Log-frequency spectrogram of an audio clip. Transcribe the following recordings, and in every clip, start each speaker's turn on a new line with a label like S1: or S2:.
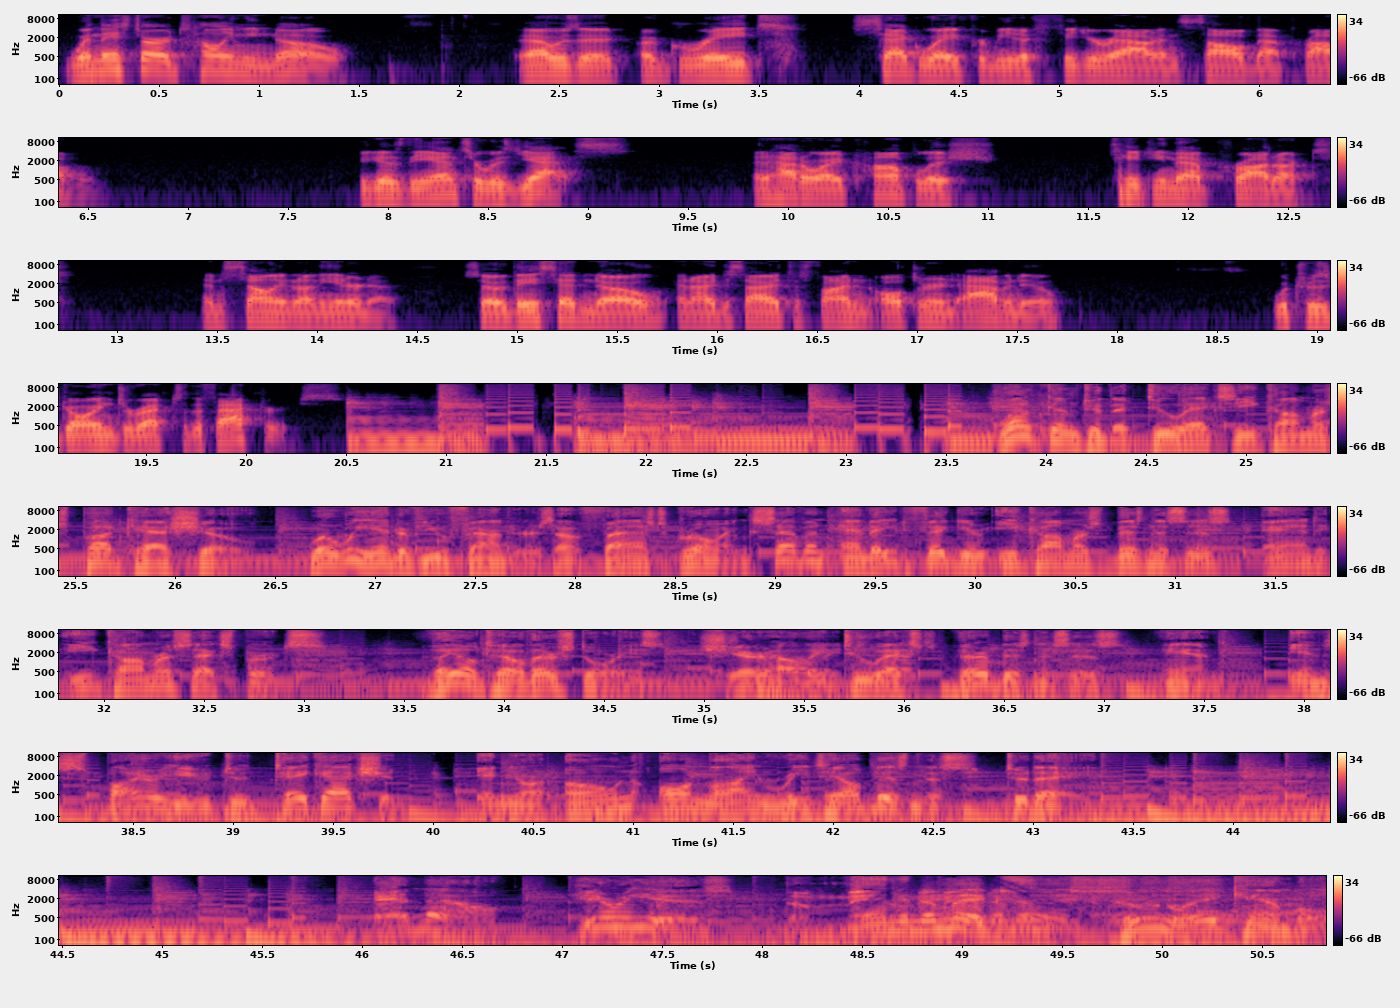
S1: when they started telling me no, that was a, a great segue for me to figure out and solve that problem. Because the answer was yes. And how do I accomplish taking that product and selling it on the internet? So they said no, and I decided to find an alternate avenue, which was going direct to the factories.
S2: Welcome to the 2X e-commerce podcast show, where we interview founders of fast-growing 7 and 8-figure e-commerce businesses and e-commerce experts. They'll tell their stories, share how they 2X'd their businesses, and inspire you to take action in your own online retail business today. And now, here he is, the man in the mix, Kunle Campbell.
